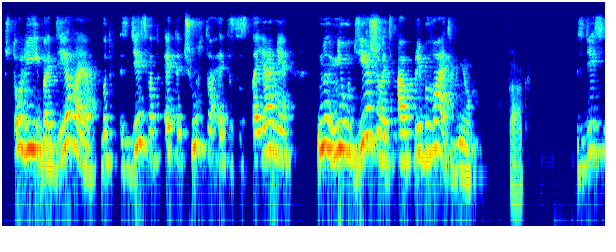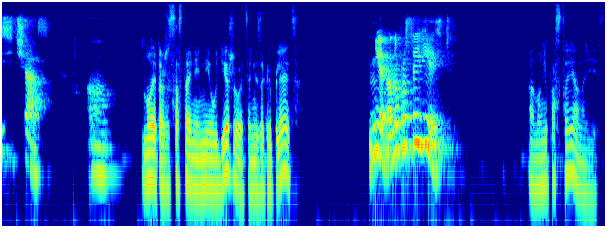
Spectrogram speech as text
что-либо делая, вот здесь вот это чувство, это состояние, ну, не удерживать, а пребывать в нем. Так. Здесь и сейчас. А. Но это же состояние не удерживается, не закрепляется? Нет, оно просто есть. Оно не постоянно есть.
